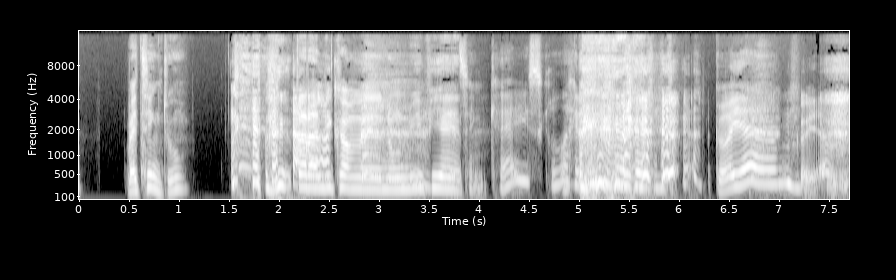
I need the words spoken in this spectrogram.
Hvad tænkte du? da der lige kom øh, nogle nye piger Jeg tænkte, kan I skride hen? Gå hjem. Gå hjem.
